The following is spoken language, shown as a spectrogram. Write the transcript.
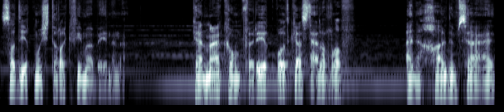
صديق مشترك فيما بيننا. كان معكم فريق بودكاست على الرف. أنا خالد مساعد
